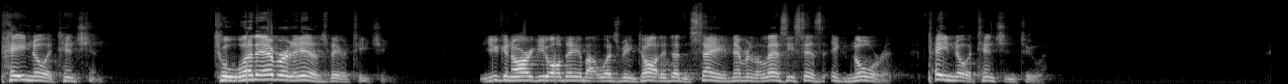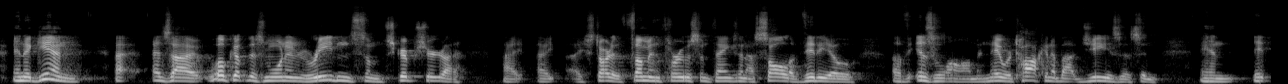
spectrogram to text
pay no attention to whatever it is they are teaching. You can argue all day about what's being taught. It doesn't say. Nevertheless, he says, ignore it. Pay no attention to it. And again, uh, as I woke up this morning reading some scripture, I, I, I started thumbing through some things and I saw a video of Islam and they were talking about Jesus and, and it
